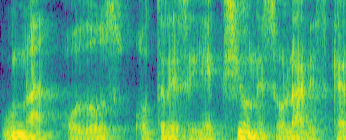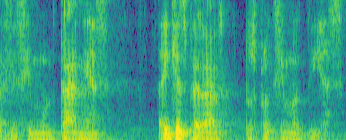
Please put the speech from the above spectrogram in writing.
una o dos o tres eyecciones solares casi simultáneas. Hay que esperar los próximos días.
